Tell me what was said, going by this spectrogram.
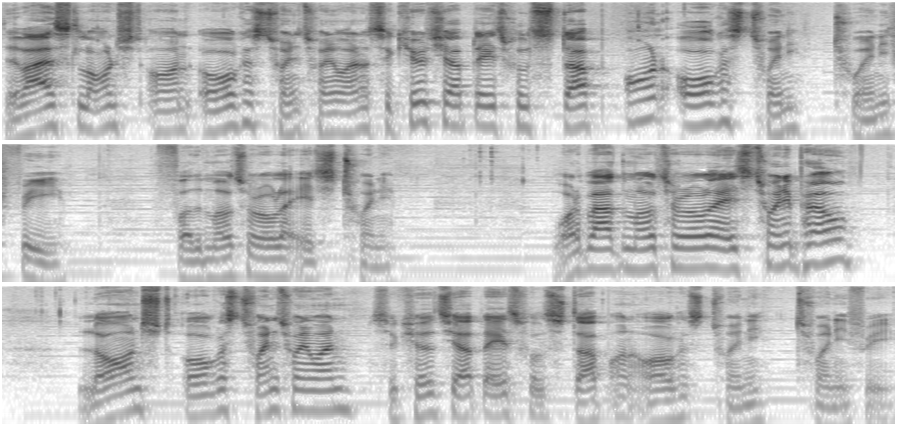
Device launched on August 2021 security updates will stop on August 2023 for the Motorola Edge 20. What about the Motorola Edge 20 Pro? Launched August 2021, security updates will stop on August 2023.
